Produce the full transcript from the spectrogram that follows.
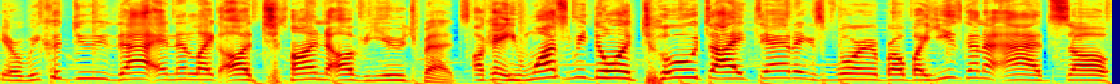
Here, we could do that and then like a ton of huge pets. Okay, he wants me doing two Titanics for it, bro, but he's gonna add. So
